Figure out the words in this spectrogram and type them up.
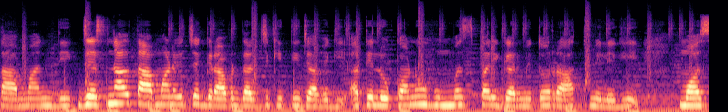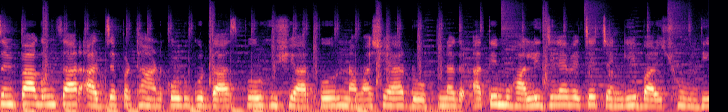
ਤਾਪਮਾਨ ਦੀ, ਜਿਸ ਨਾਲ ਤਾਪਮਾਨ ਵਿੱਚ ਗਿਰਾਵਟ ਦਰਜ ਕੀਤੀ ਜਾਵੇਗੀ ਅਤੇ ਲੋਕਾਂ ਨੂੰ ਹੁਮਸ ਭਰੀ ਗਰਮੀ ਤੋਂ ਰਾਹਤ ਮਿਲੇਗੀ। ਮੌਸਮ ਵਿਭਾਗ ਅਨੁਸਾਰ ਅੱਜ ਪਠਾਨਕੋਟ, ਗੁਰਦਾਸਪੁਰ, ਹੁਸ਼ਿਆਰਪੁਰ, ਨਵਾਂਸ਼ਹਿਰ, ਰੂਪਨਗਰ ਅਤੇ ਮੁਹਾਲੀ ਜ਼ਿਲ੍ਹਿਆਂ ਵਿੱਚ ਚੰਗੀ ਬਾਰਿਸ਼ ਹੋਣ ਦੀ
